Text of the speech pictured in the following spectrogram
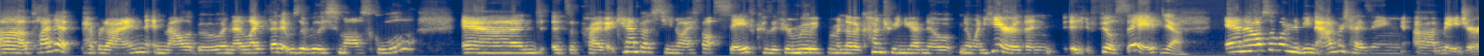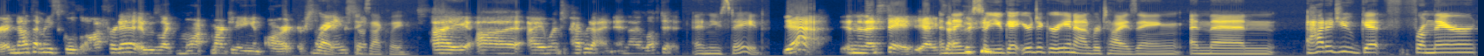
uh, applied at Pepperdine in Malibu, and I liked that it was a really small school and it's a private campus. You know, I felt safe because if you're moving from another country and you have no no one here, then it feels safe. Yeah. And I also wanted to be an advertising uh, major, and not that many schools offered it. It was like mar- marketing and art or something. Right. So Exactly. I uh, I went to Pepperdine and I loved it. And you stayed. Yeah, and then I stayed. Yeah, exactly. And then so you get your degree in advertising and then how did you get from there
